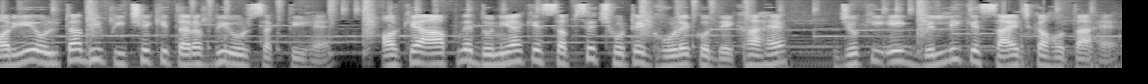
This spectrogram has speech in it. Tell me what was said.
और ये उल्टा भी पीछे की तरफ़ भी उड़ सकती है? और क्या आपने दुनिया के सबसे छोटे घोड़े को देखा है, जो कि एक बिल्ली के साइज़ का होता है?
